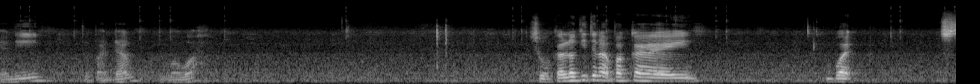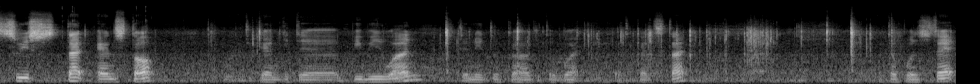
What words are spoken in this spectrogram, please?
yang ni kita padam ke bawah. So kalau kita nak pakai buat switch start and stop tekan kita PB1 kita ni tukar kita buat tekan start. Ataupun set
